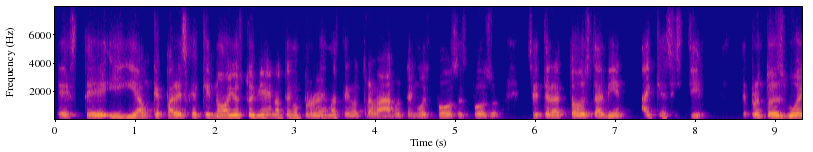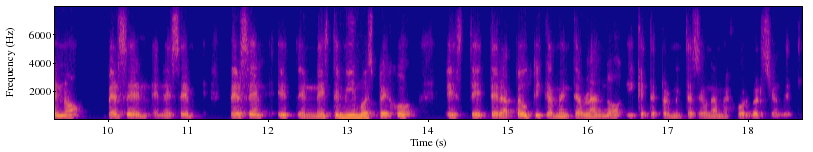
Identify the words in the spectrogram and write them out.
este, y, y, aunque parezca que no, yo estoy bien, no tengo problemas, tengo trabajo, tengo esposa, esposo, etcétera, todo está bien, hay que asistir. De pronto es bueno verse en, ese, verse en, este mismo espejo, este, terapéuticamente hablando, y que te permita ser una mejor versión de ti.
